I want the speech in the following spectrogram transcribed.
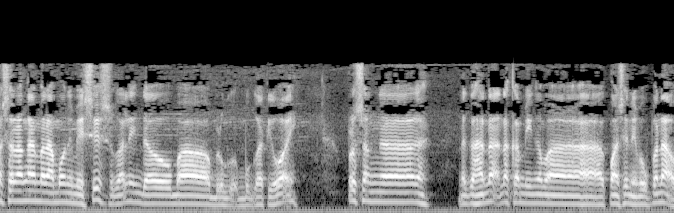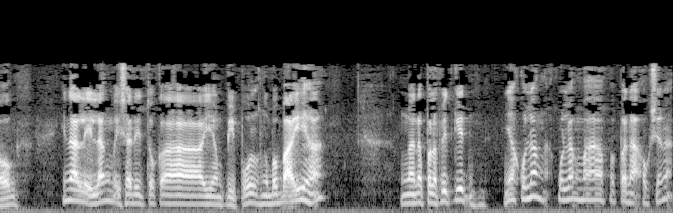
Masarangan man mo ni Mrs. Galing daw mabugat iway. Pero sang uh, naghana na kami nga makuan sa nimo panaog, hinali lang may isa dito ka young people nga babae ha nga nagpalapit kid. Nya ako lang, ako lang mapapanaog siya na.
